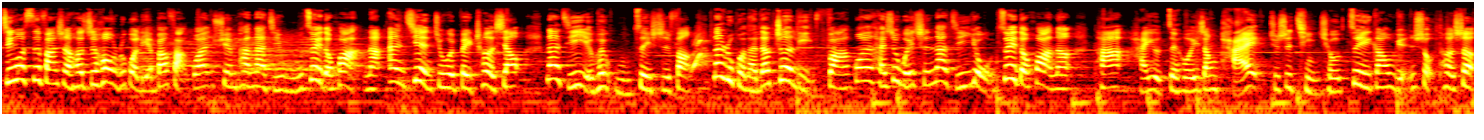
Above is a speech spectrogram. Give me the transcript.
经过司法审核之后，如果联邦法官宣判纳吉无罪的话，那案件就会被撤销，纳吉也会无罪释放。那如果来到这里，法官还是维持纳吉有罪的话呢？他还有最后一张牌，就是请求最高元首特赦，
